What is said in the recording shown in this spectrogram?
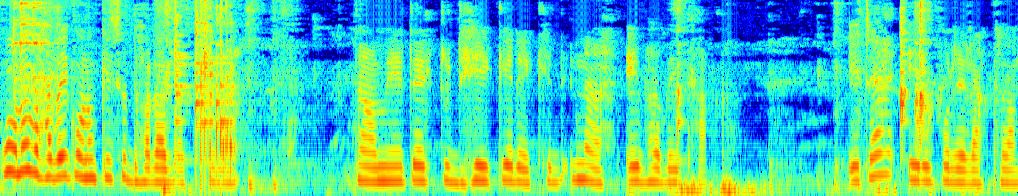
কোনোভাবে কোনো কিছু ধরা যাচ্ছে না। তো আমি এটা একটু ঢেকে রেখে দিই না, এইভাবেই থাক। এটা এর উপরে রাখলাম।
